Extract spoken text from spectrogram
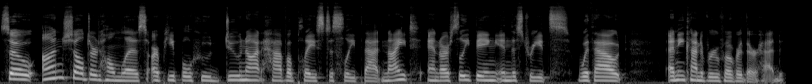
So, unsheltered homeless are people who do not have a place to sleep that night and are sleeping in the streets without any kind of roof over their head.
